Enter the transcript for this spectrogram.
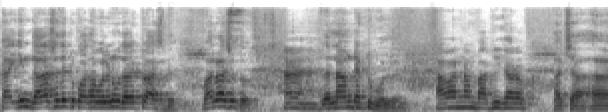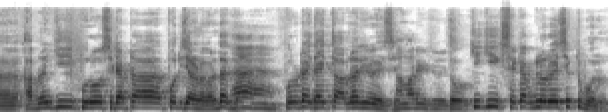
তাই কিন্তু দাদার সাথে একটু কথা বলে নেব দাদা একটু আসবে। ভালো আছো তো? হ্যাঁ হ্যাঁ। নামটা একটু বলবেন। আমার নাম বাপি কারক আচ্ছা আপনি কি পুরো সেট আপটা পরিচালনা করেন তাই হ্যাঁ, হ্যাঁ। পুরোটাই দায়িত্ব আপনারই রয়েছে। আমারই রয়েছে। তো কি কি সেট আপগুলো রয়েছে একটু বলুন।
